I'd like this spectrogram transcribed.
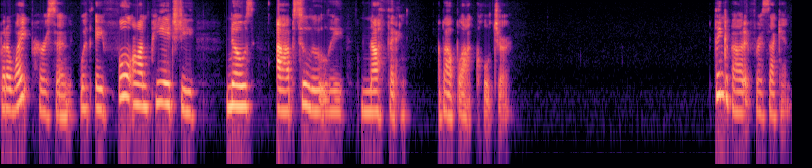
but a white person with a full on PhD knows absolutely nothing about black culture? Think about it for a second.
